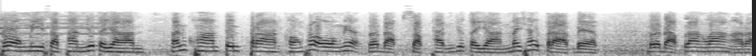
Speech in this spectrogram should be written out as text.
พระองค์มีสัพพัญยุตยานนั้นความเป็นปราชญ์ของพระองค์เนี่ยระดับสัพพัญยุตยานไม่ใช่ปราชญ์แบบระดับล่างๆอะไร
